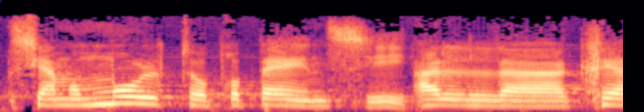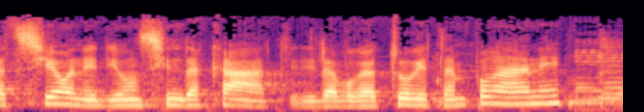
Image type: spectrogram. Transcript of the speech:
siamo molto propensi alla creazione di un sindacato di lavoratori temporanei.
